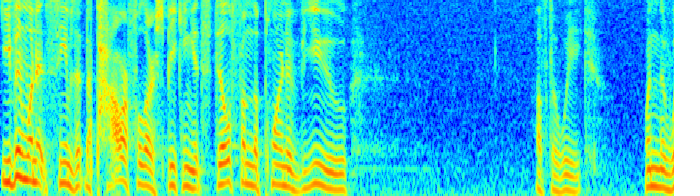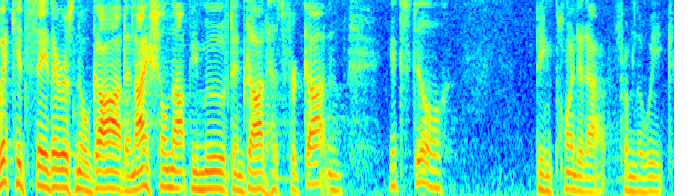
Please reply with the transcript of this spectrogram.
Even when it seems that the powerful are speaking, it's still from the point of view of the weak. When the wicked say, There is no God, and I shall not be moved, and God has forgotten, it's still being pointed out from the weak.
